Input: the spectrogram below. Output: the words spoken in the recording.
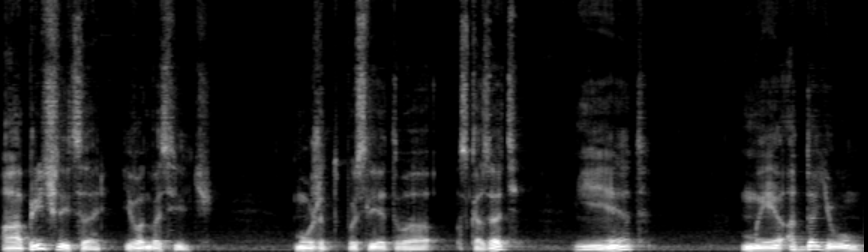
А опричный царь Иван Васильевич может после этого сказать, нет, мы отдаем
